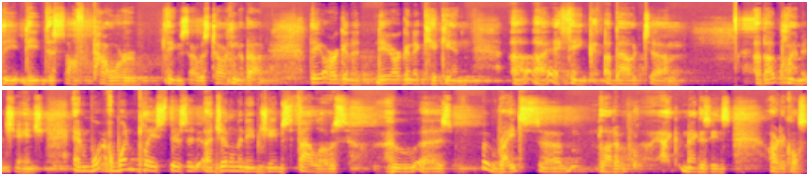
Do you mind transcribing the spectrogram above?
the, the, the, soft power things I was talking about. They are going to they are going to kick in. Uh, I think about um, about climate change. And one place, there's a, a, gentleman named James Fallows who uh, writes uh, a lot of magazines, articles,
